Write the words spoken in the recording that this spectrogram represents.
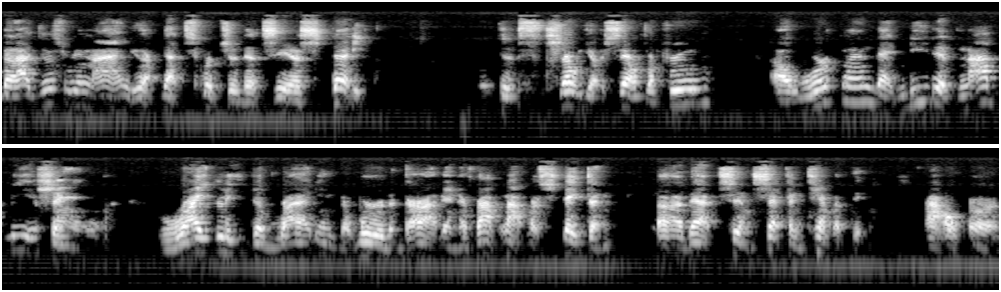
but I just remind you of that scripture that says, study to show yourself approved a workman that needeth not be ashamed, rightly dividing the word of God. And if I'm not mistaken, uh, that's in Second Timothy. I'll uh,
